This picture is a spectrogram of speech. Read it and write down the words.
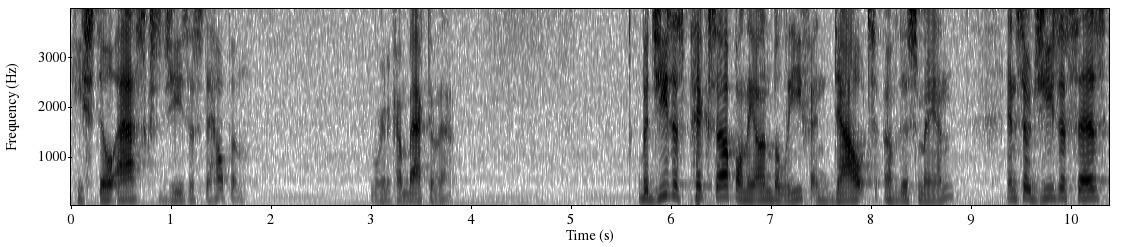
he still asks Jesus to help him. We're going to come back to that. But Jesus picks up on the unbelief and doubt of this man. And so Jesus says,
